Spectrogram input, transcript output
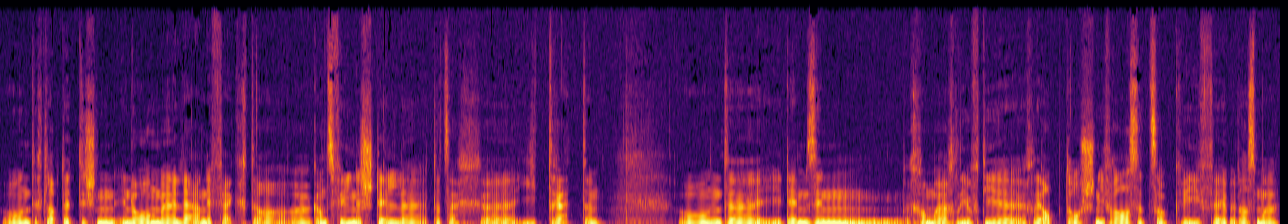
Und ich glaube, dort ist ein enormer Lerneffekt an ganz vielen Stellen tatsächlich äh, eintreten. Und äh, in dem Sinn kann man auch ein auf die ein bisschen abgedroschene Phrase zurückgreifen, eben, dass man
